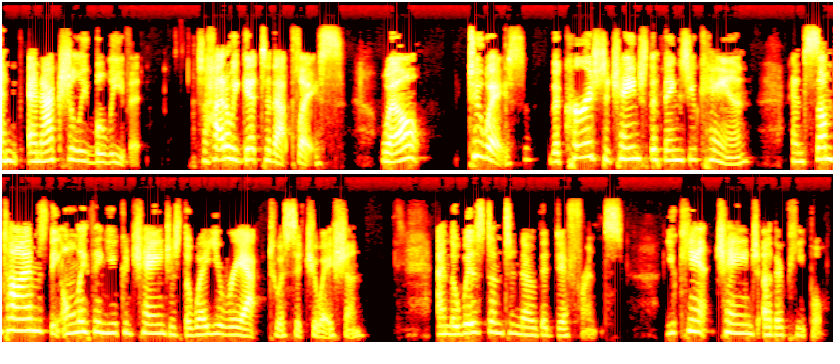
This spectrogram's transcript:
And and actually believe it. So how do we get to that place? Well two ways. The courage to change the things you can and sometimes the only thing you can change is the way you react to a situation. And the wisdom to know the difference. You can't change other people.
